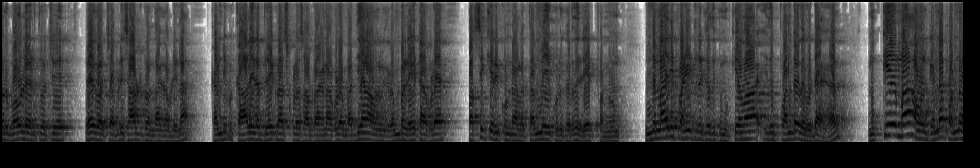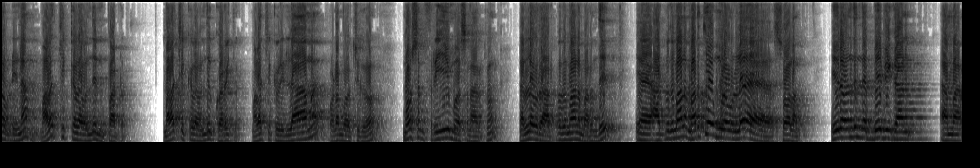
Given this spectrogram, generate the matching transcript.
ஒரு பவுலில் எடுத்து வச்சு வேக வச்சு அப்படி சாப்பிட்டுட்டு வந்தாங்க அப்படின்னா கண்டிப்பாக காலையில் பிரேக்ஃபாஸ்ட் கூட சாப்பிட்டாங்கன்னா கூட மத்தியானம் அவங்களுக்கு ரொம்ப லேட்டாக கூட பசிக்கிறதுக்கு உண்டான தன்மையை கொடுக்கறது லேட் பண்ணும். இந்த மாதிரி பண்ணிட்டு இருக்கிறதுக்கு முக்கியமாக இது பண்ணுறதை விட முக்கியமாக அவங்களுக்கு என்ன பண்ணும் அப்படின்னா மலச்சிக்கலை வந்து நிப்பாட்டும். மலச்சிக்கலை வந்து குறைக்கும். மலச்சிக்கல் இல்லாமல் உடம்ப வச்சுக்கிறோம் மோஷன் ஃப்ரீ மோஷனாக இருக்கும். நல்ல ஒரு அற்புதமான மருந்து. அற்புதமான மருத்துவ குணம் உள்ள சோளம். இதில் வந்து இந்த பேபிகான் ஆமாம்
